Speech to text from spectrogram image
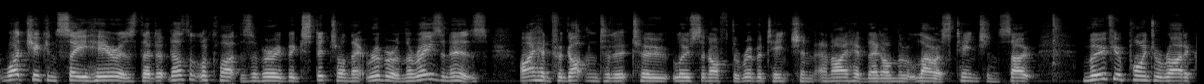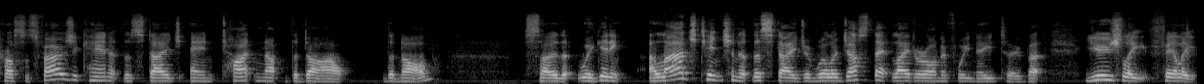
what you can see here is that it doesn't look like there's a very big stitch on that ribber and the reason is I had forgotten to, to loosen off the ribber tension and I have that on the lowest tension. So move your pointer right across as far as you can at this stage and tighten up the dial, the knob so that we're getting a large tension at this stage and we'll adjust that later on if we need to but usually fairly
